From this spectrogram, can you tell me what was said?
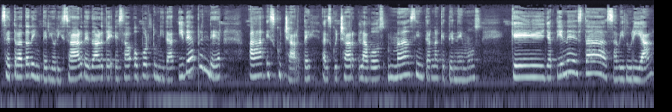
se trata de interiorizar, de darte esa oportunidad y de aprender a escucharte, a escuchar la voz más interna que tenemos, que ya tiene esta sabiduría,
